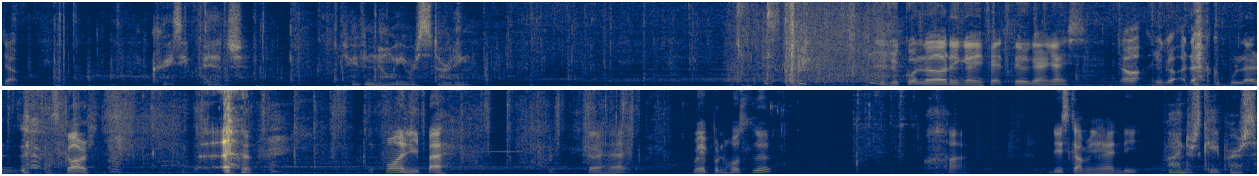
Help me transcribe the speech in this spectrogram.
Yep. Crazy bitch. Did you even know what you were starting? Tu cukup lah dengan infector kan guys Nak juga ada kumpulan scars Puan lipas The heck? Weapon holster? Ha. This come in handy. Finders keepers.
